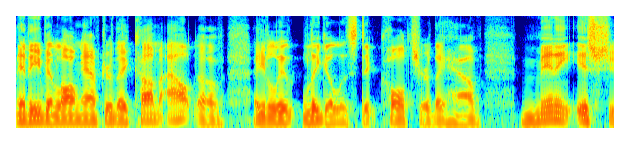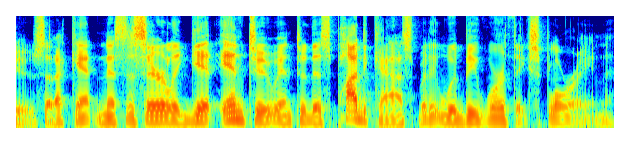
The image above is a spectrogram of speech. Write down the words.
And even long after they come out of a legalistic culture, they have many issues that I can't necessarily get into into this podcast, but it would be worth exploring.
